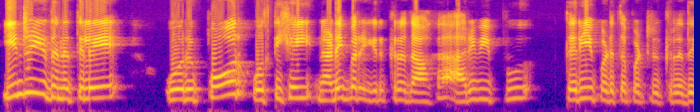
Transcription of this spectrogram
இன்றைய தினத்திலே ஒரு போர் ஒத்திகை நடைபெற இருக்கிறதாக அறிவிப்பு தெரியப்படுத்தப்பட்டிருக்கிறது.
